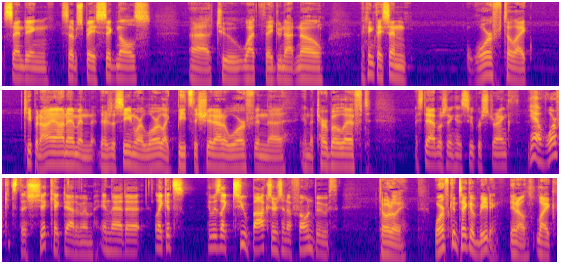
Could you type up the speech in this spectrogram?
sending subspace signals uh, to what they do not know. I think they send Worf to like keep an eye on him, and there's a scene where Lore like beats the shit out of Worf in the in the turbo lift, establishing his super strength. Yeah, Worf gets the shit kicked out of him in that. Uh, like it's it was like two boxers in a phone booth. Totally. Worf can take a beating. You know, like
